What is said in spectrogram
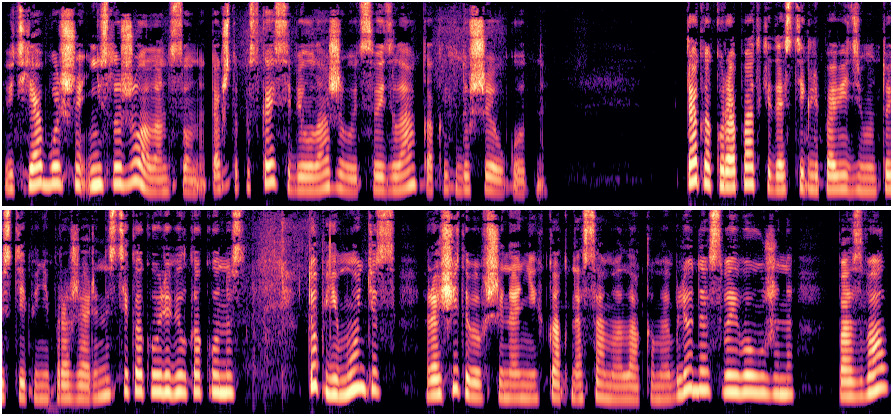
ведь я больше не служу Алансона, так что пускай себе улаживают свои дела, как их душе угодно. Так как куропатки достигли, по-видимому, той степени прожаренности, какую любил Коконус, то пьемонтец, рассчитывавший на них как на самое лакомое блюдо своего ужина, позвал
